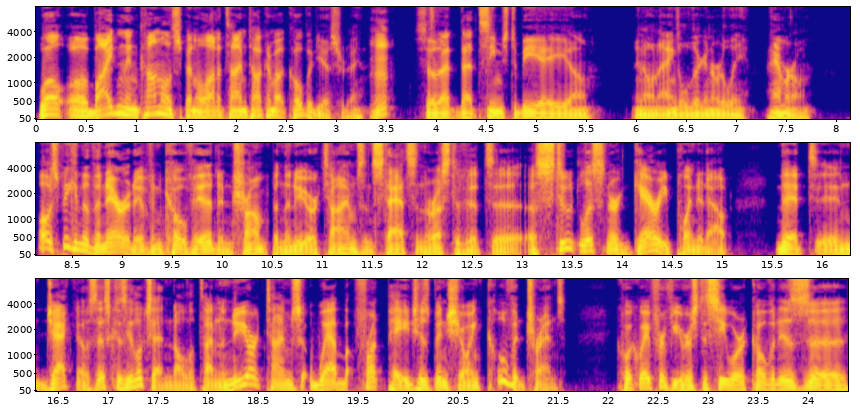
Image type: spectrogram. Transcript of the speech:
Well, uh, Biden and Kamala spent a lot of time talking about COVID yesterday. Mm-hmm. So that, that seems to be a, uh, you know, an angle they're going to really hammer on. Oh, speaking of the narrative and COVID and Trump and the New York Times and stats and the rest of it, uh, astute listener Gary pointed out that, and Jack knows this because he looks at it all the time. The New York Times web front page has been showing COVID trends. Quick way for viewers to see where COVID is uh,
